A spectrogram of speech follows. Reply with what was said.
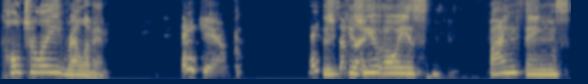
culturally relevant Thank you. Thank you so much. because you always find things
